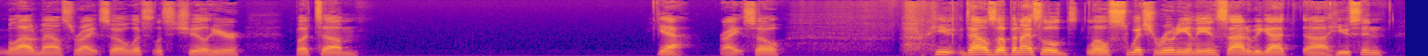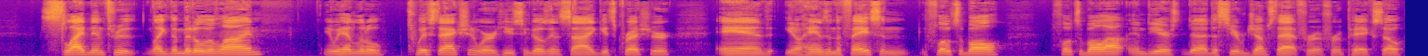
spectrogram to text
loudmouths, right? So let's let's chill here, but um, yeah, right. So he dials up a nice little little switch Rooney on the inside. We got uh, Houston sliding in through like the middle of the line. You know, we had a little twist action where Houston goes inside, gets pressure, and you know hands in the face and floats the ball, floats the ball out, and Dier, uh, Desir jumps that for for a pick. So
